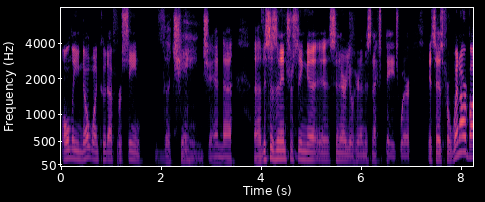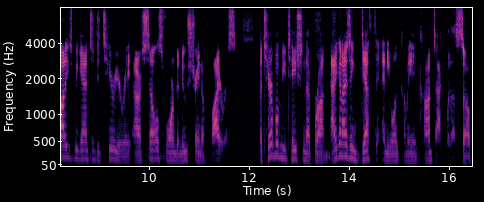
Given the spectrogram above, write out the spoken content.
Only no one could have foreseen the change. And uh, uh, this is an interesting uh, uh, scenario here in this next page where it says, For when our bodies began to deteriorate, our cells formed a new strain of virus, a terrible mutation that brought agonizing death to anyone coming in contact with us. So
